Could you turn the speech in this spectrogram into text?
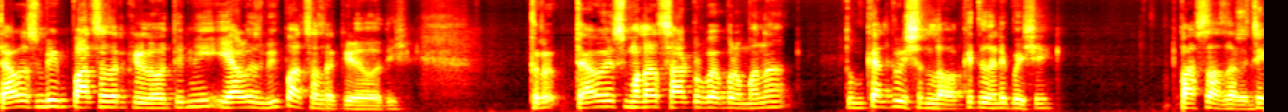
त्यावेळेस मी पाच हजार केलं होती मी यावेळेस मी पाच हजार केलं होती. तर त्यावेळेस मला साठ रुपयाप्रमाणे तुम्ही कॅल्क्युलेशन लावा किती झाले पैसे? पाच सहा हजाराचे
